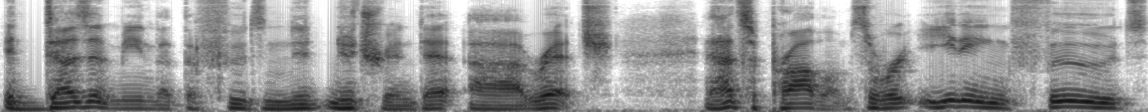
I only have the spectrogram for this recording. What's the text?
It doesn't mean that the food's nu- nutrient de- uh, rich, that's a problem. So we're eating foods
